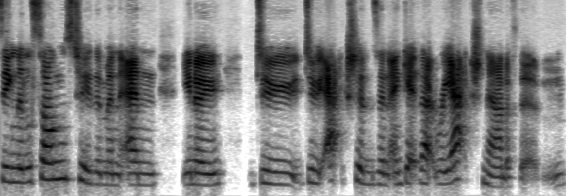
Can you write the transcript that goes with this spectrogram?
sing little songs to them and, and you know, do do actions and, and get that reaction out of them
